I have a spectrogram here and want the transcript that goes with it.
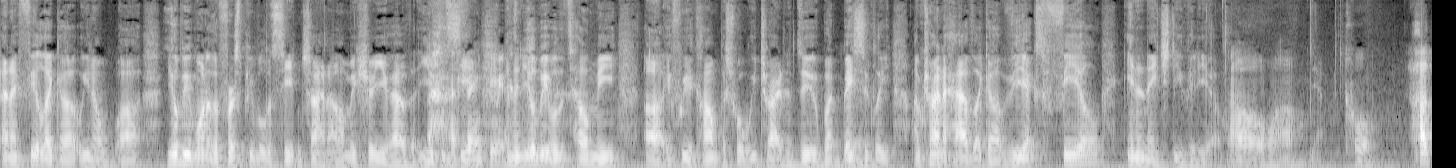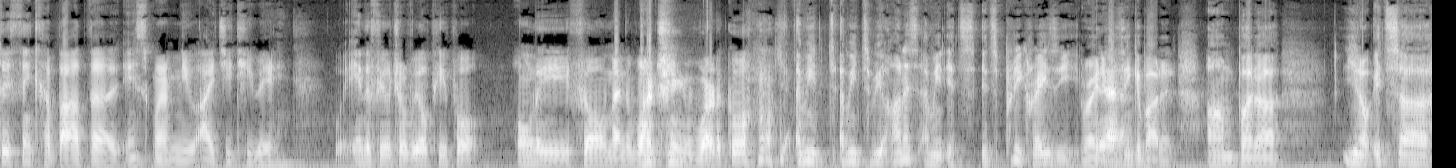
and I feel like uh, you know uh, you'll be one of the first people to see it in China. I'll make sure you have that you can see it, you. and then you'll be able to tell me uh, if we accomplish what we try to do. But basically, I'm trying to have like a VX feel in an HD video. Oh wow! Yeah, cool. How do you think about the Instagram new IGTV? In the future, will people only film and watching vertical? yeah, I mean, I mean, to be honest, I mean, it's it's pretty crazy, right? Yeah. If you think about it. Um, but uh, you know, it's uh,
